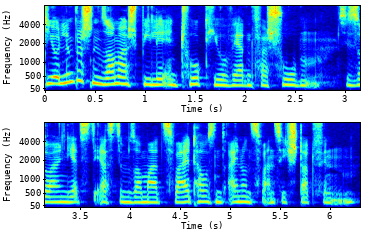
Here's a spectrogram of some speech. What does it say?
Die Olympischen Sommerspiele in Tokio werden verschoben. Sie sollen jetzt erst im Sommer 2021 stattfinden.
